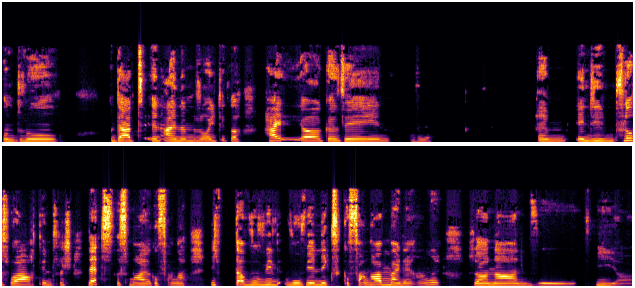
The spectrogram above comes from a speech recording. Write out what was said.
und so. Und er hat in einem solchen Haie gesehen. Wo? ähm, in diesem Fluss, wo er auch den Fisch letztes Mal gefangen. Nicht da, wo wir, wo wir nichts gefangen haben bei den Angeln, sondern wo wir,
